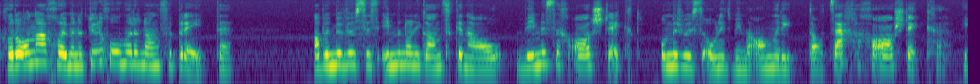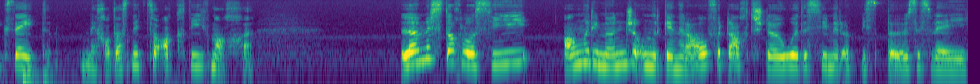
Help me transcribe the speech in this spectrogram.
Corona können wir natürlich untereinander verbreiten, aber wir wissen es immer noch nicht ganz genau, wie man sich ansteckt und wir wissen auch nicht, wie man andere tatsächlich anstecken kann. Wie gesagt, man kann das nicht so aktiv machen. Lassen wir es doch sein, andere Menschen unter Generalverdacht stellen, dass sie mir etwas Böses wollen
